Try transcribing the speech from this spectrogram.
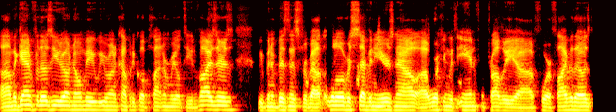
Um, again, for those of you who don't know me, we run a company called Platinum Realty Advisors. We've been in business for about a little over seven years now, uh, working with Ian for probably uh, four or five of those.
